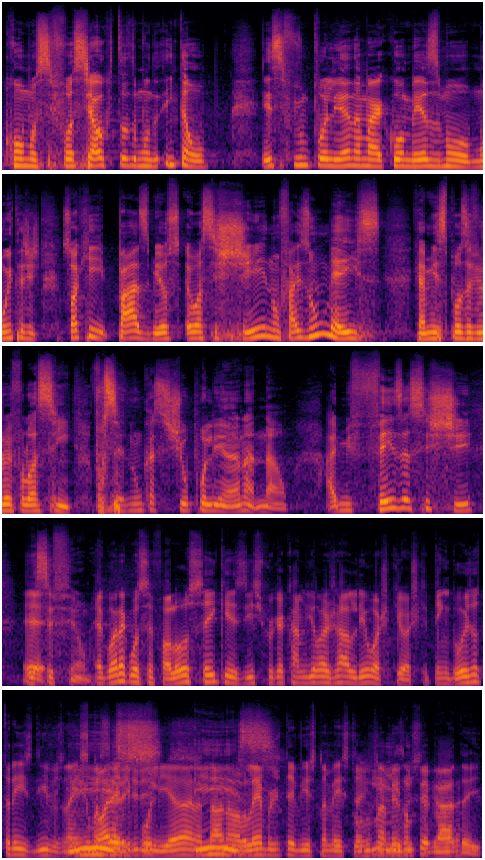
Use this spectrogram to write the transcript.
como se fosse algo que todo mundo... Então, esse filme Poliana marcou mesmo muita gente. Só que, pasme, eu, eu assisti não faz um mês que a minha esposa virou e falou assim: Você nunca assistiu Poliana? Não. Aí me fez assistir é, esse filme. Agora que você falou, eu sei que existe, porque a Camila já leu, acho que, acho que tem dois ou três livros, né? História de Poliana e tal. Não, eu lembro de ter visto na minha estante. Tudo na mesma pegada agora. aí.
